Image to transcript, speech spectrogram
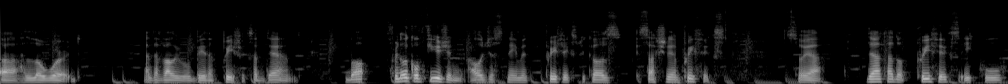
uh, hello world and the value will be the prefix at the end. But for no confusion I'll just name it prefix because it's actually a prefix. So yeah data dot prefix equal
